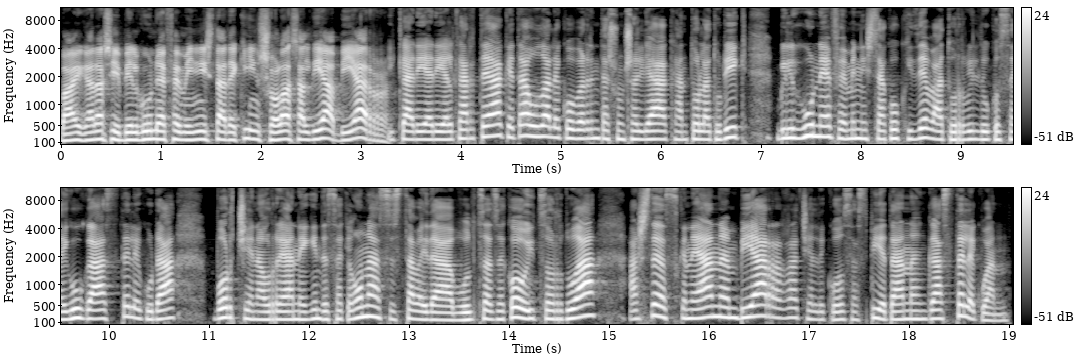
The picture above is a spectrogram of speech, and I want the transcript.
Bai, garasi bilgune feministarekin sola saldia bihar. Ikariari elkarteak eta udaleko berrintasun sailak antolaturik bilgune feministako kide bat urbilduko zaigu gaztelekura bortxien aurrean egin dezakeguna zeztabaida bultzatzeko itzordua aste azkenean bihar arratsaldeko zazpietan gaztelekuan.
